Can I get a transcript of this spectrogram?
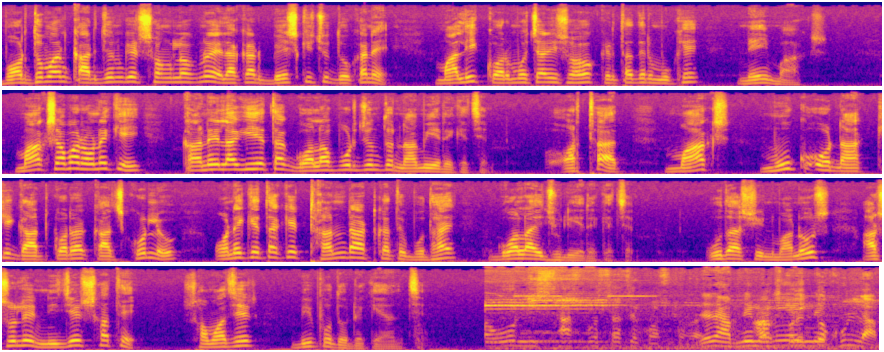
বর্ধমান কার্জন গেট সংলগ্ন এলাকার বেশ কিছু দোকানে মালিক কর্মচারী সহ ক্রেতাদের মুখে নেই মাস্ক মাস্ক আবার অনেকেই কানে লাগিয়ে তা গলা পর্যন্ত নামিয়ে রেখেছেন। অর্থাৎ মাস্ক মুখ ও নাককে গার্ড করার কাজ করলেও অনেকে তাকে ঠান্ডা আটকাতে বোধহয় গলায় ঝুলিয়ে রেখেছেন। উদাসীন মানুষ আসলে নিজের সাথে সমাজের বিপদও ডেকে আনছে আপনি খুললাম।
